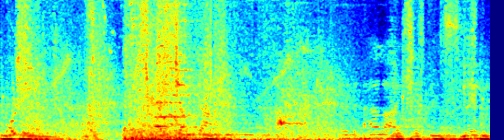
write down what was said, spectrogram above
Jump down. An ally has been slain.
